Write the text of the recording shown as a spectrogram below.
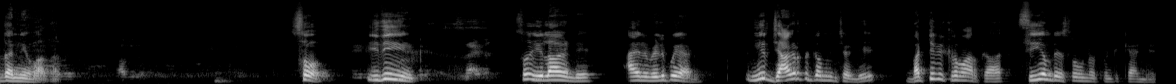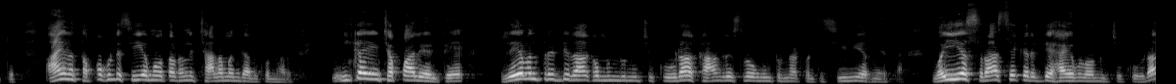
ధన్యవాదాలు. సో ఇది సో ఇలా అండి. ఆయన వెళ్ళిపోయాడు. మీరు జాగ్రత్తగా గమనించండి. బట్టి విక్రమార్క సీఎం రేస్లో ఉన్నటువంటి క్యాండిడేట్. ఆయన తప్పకుండా సీఎం అవుతాడని చాలామంది అనుకున్నారు. ఇంకా ఏం చెప్పాలి అంటే రేవంత్ రెడ్డి రాకముందు నుంచి కూడా కాంగ్రెస్లో ఉంటున్నటువంటి సీనియర్ నేత వైఎస్ రాజశేఖర రెడ్డి హయాంలో నుంచి కూడా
